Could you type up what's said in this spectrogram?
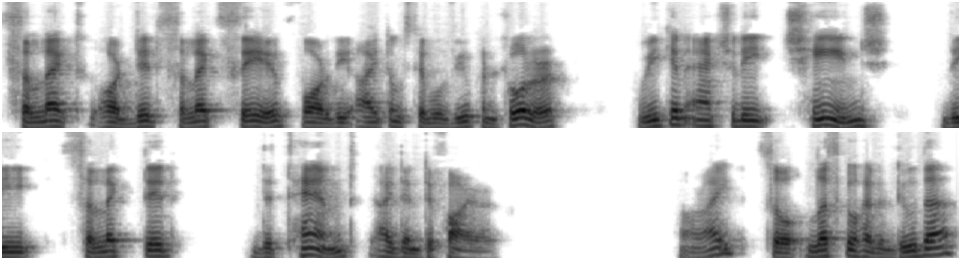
select or did select save for the items table view controller, we can actually change the selected detent identifier. All right, so let's go ahead and do that.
